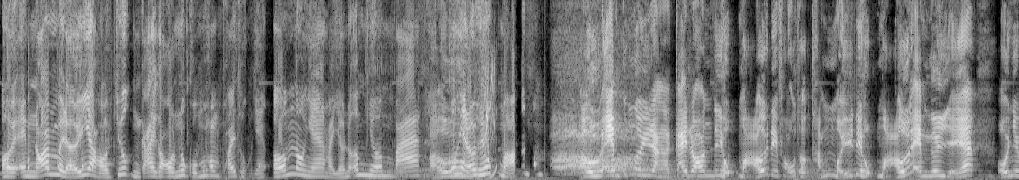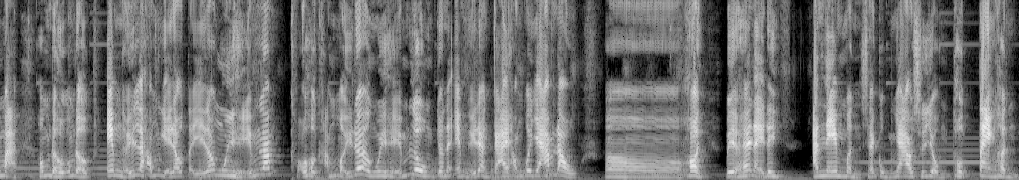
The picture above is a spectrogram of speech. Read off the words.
Ơi em nói mới để ý nha Hồi trước cai con nó cũng không phải thuộc dạng ốm đâu nha Mà giờ nó ốm nhôm ba. Ừ. Có nào nó hút mỡ ừ em cũng nghi rằng là Kairon đi hút mỡ đi phẫu thuật thẩm mỹ đi hút mỡ em nghi vậy á. Ủa nhưng mà không được không được. Em nghĩ là không vậy đâu tại vì đó nguy hiểm lắm. Phẫu thuật thẩm mỹ rất là nguy hiểm luôn cho nên em nghĩ rằng Kai không có dám đâu. Ờ, thôi bây giờ thế này đi. Anh em mình sẽ cùng nhau sử dụng thuật tàn hình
